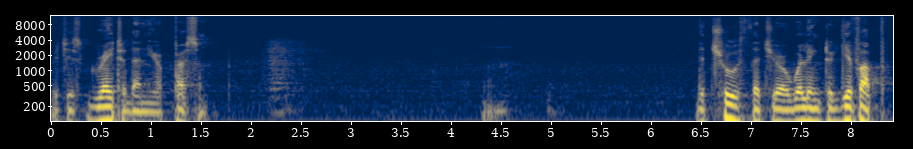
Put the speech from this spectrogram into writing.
Which is greater than your person. Hmm. The truth that you're willing to give up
